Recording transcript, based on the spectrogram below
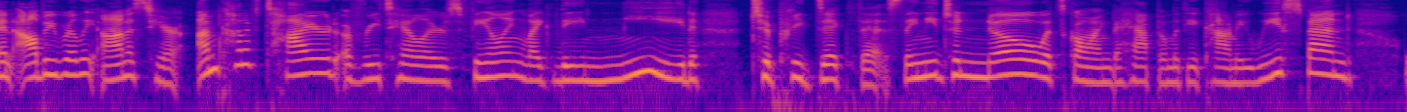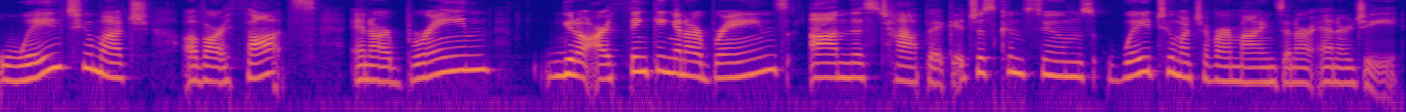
And I'll be really honest here. I'm kind of tired of retailers feeling like they need to predict this. They need to know what's going to happen with the economy. We spend way too much of our thoughts and our brain, you know, our thinking and our brains on this topic. It just consumes way too much of our minds and our energy.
